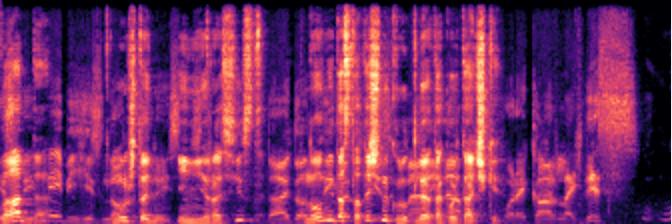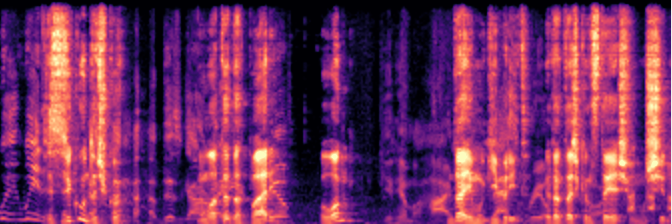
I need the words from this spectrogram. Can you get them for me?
Ладно, может он и не расист, но он недостаточно крут для такой тачки. Секундочку. Вот этот парень, он? Дай ему гибрид. Это тачка настоящего мужчины.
